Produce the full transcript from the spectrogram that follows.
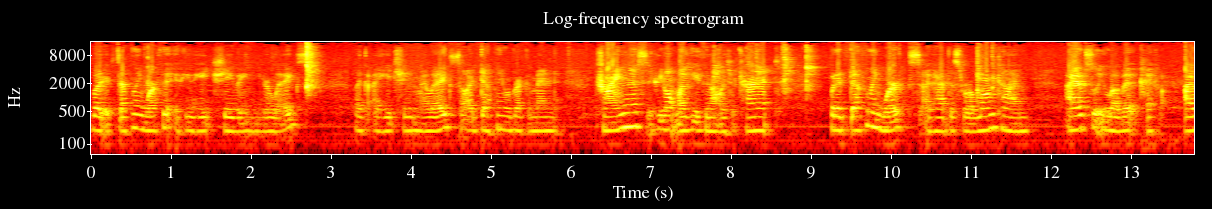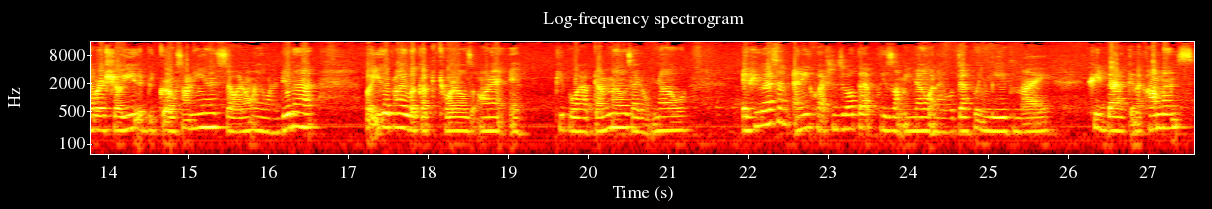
but it's definitely worth it if you hate shaving your legs. Like I hate shaving my legs, so I definitely would recommend trying this. If you don't like it, you can always return it. But it definitely works. I've had this for a long time. I absolutely love it. If I were to show you, it'd be gross on here, so I don't really want to do that. But you could probably look up tutorials on it if people have done those. I don't know. If you guys have any questions about that, please let me know, and I will definitely leave my feedback in the comments,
